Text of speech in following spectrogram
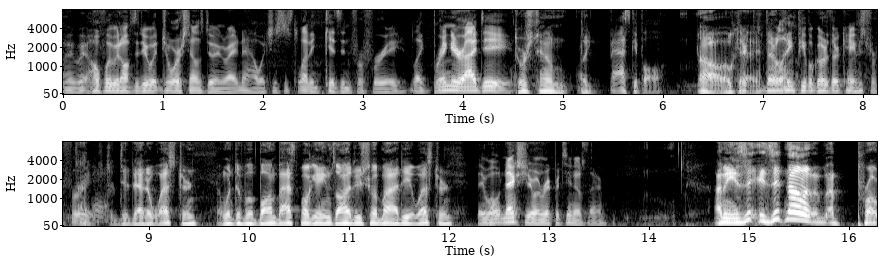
I mean, hopefully we don't have to do what Georgetown's doing right now, which is just letting kids in for free. Like, bring your ID. Georgetown, like basketball. Oh, okay. They're, they're letting people go to their games for free. I did that at Western. I went to football and basketball games. All I do is show my ID at Western. They won't next year when Rick Pitino's there. I mean, is it is it not a, a pro?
